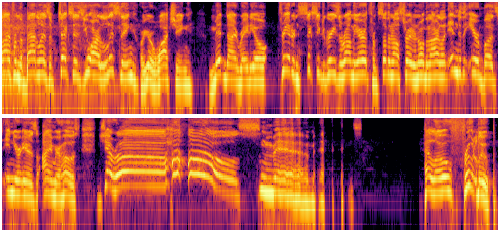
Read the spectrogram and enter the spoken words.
Live from the Badlands of Texas, you are listening or you're watching Midnight Radio, 360 degrees around the earth from Southern Australia to Northern Ireland into the earbuds in your ears. I am your host, Gerald. Hello, Fruit Loop.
